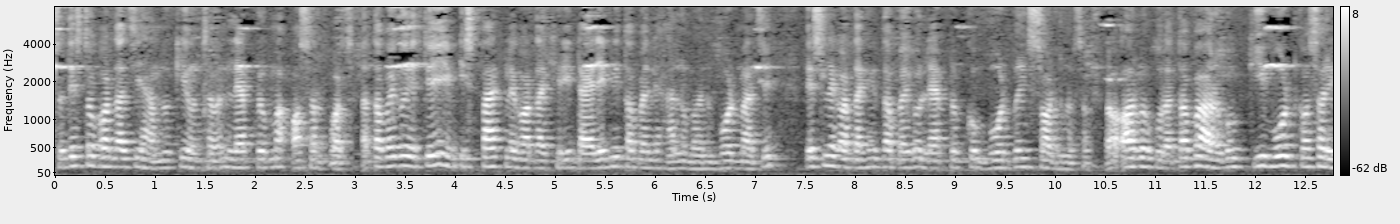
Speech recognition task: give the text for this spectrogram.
सो त्यस्तो गर्दा चाहिँ हाम्रो के हुन्छ भने ल्यापटपमा असर पर्छ। र तपाईँको त्यही स्पार्कले गर्दाखेरि डाइरेक्टली तपाईँले हाल्नुभयो भने बोर्डमा चाहिँ त्यसले गर्दाखेरि तपाईँको ल्यापटपको बोर्ड पनि सर्ट हुनसक्छ र अर्को कुरा तपाईँहरूको किबोर्ड कसरी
